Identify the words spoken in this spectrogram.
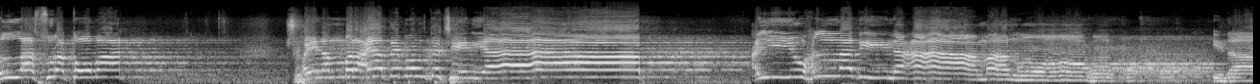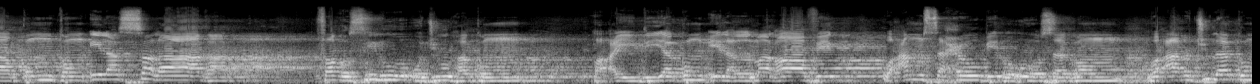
আল্লাহ সুরা তোবার ছয় নম্বর আয়াতে বলতেছেন আমানু ইদা উজুহাকুম। وأيديكم إلى المرافق وأمسحوا برؤوسكم وأرجلكم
